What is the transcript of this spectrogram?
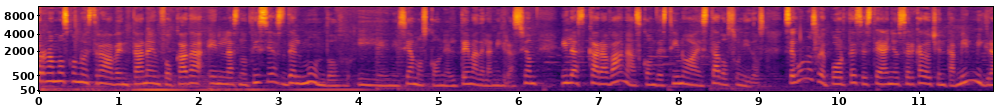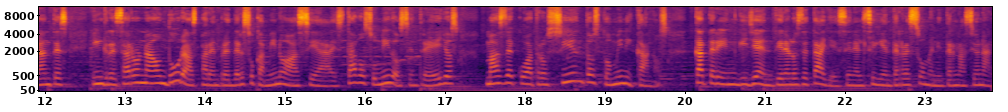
Retornamos con nuestra ventana enfocada en las noticias del mundo y iniciamos con el tema de la migración y las caravanas con destino a Estados Unidos. Según los reportes, este año cerca de 80 mil migrantes ingresaron a Honduras para emprender su camino hacia Estados Unidos, entre ellos más de 400 dominicanos. Catherine Guillén tiene los detalles en el siguiente resumen internacional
